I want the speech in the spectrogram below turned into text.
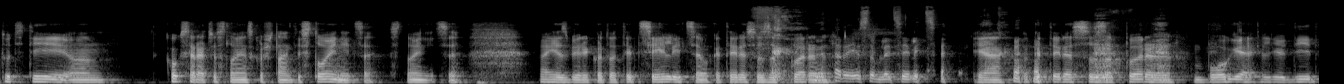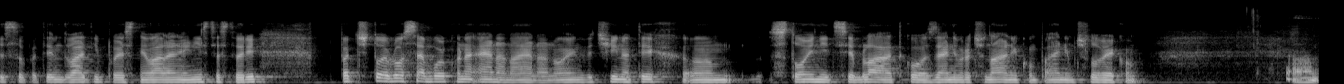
Tudi ti, um, kako se reče slovensko štanti, stojnice. stojnice. Jaz bi rekel, da te celice, v katere so zaprli. Res so bile celice. ja, v katere so zaprli boge, ljudi, da so potem dva dni pojasnjevali ene in iste stvari. Pač to je bilo vse bolj kot ena na ena. No? In večina teh um, stojnic je bila tako z enim računalnikom, pa enim človekom. Um,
